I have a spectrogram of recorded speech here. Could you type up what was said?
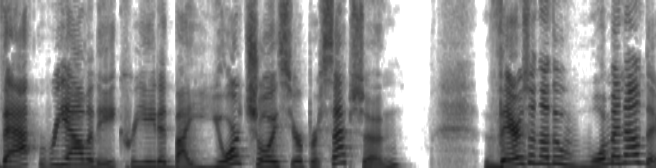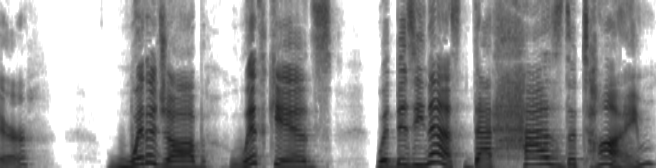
that reality created by your choice, your perception, there's another woman out there with a job, with kids, with busyness that has the time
